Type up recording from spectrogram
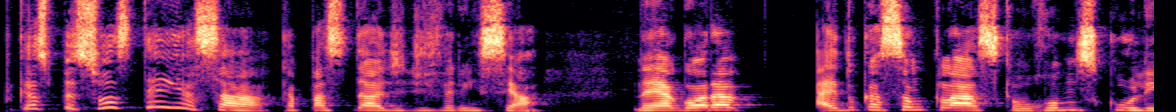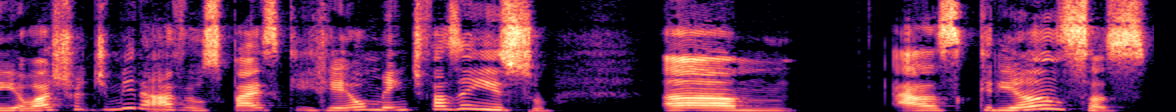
Porque as pessoas têm essa capacidade de diferenciar. Né? Agora, a educação clássica, o homeschooling, eu acho admirável os pais que realmente fazem isso. Um, as crianças,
